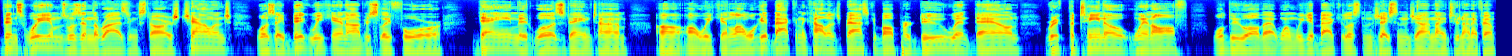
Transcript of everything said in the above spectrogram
Vince Williams was in the Rising Stars Challenge. Was a big weekend, obviously for Dame. It was Dame time uh, all weekend long. We'll get back into college basketball. Purdue went down. Rick Pitino went off. We'll do all that when we get back. You listen to Jason and John 929 FM.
